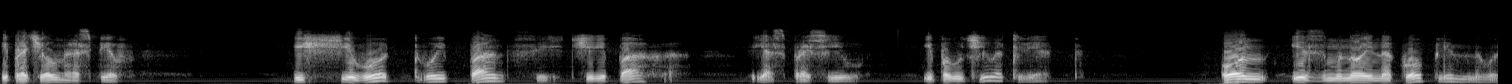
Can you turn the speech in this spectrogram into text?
и прочел нараспев. «Из чего твой панцирь, черепаха?» Я спросил и получил ответ. Он из мной накопленного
